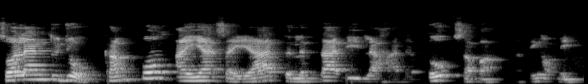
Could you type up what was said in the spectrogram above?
soalan tujuh. Kampung ayah saya terletak di Lahadatuk, Sabah. Nah, tengok ni.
